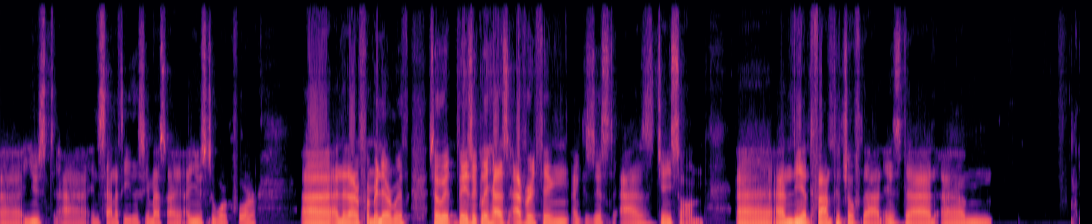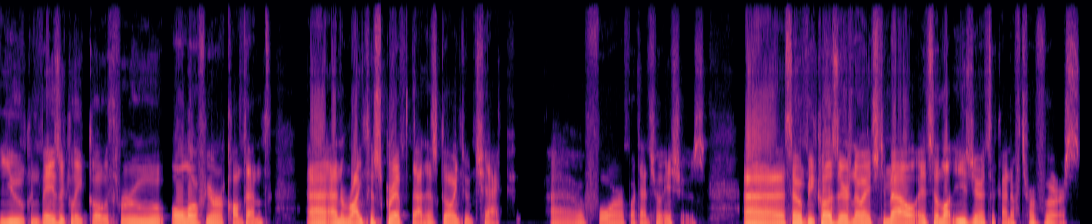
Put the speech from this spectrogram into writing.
uh, used uh, in Sanity, the CMS I, I used to work for, uh, and that I'm familiar with. So it basically has everything exist as JSON. Uh, and the advantage of that is that um, you can basically go through all of your content uh, and write a script that is going to check uh, for potential issues. Uh, so because there's no HTML, it's a lot easier to kind of traverse.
